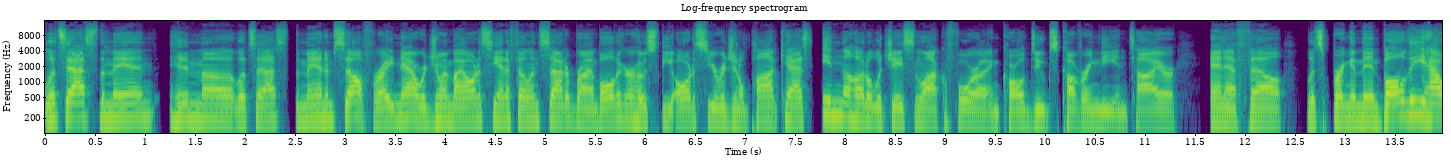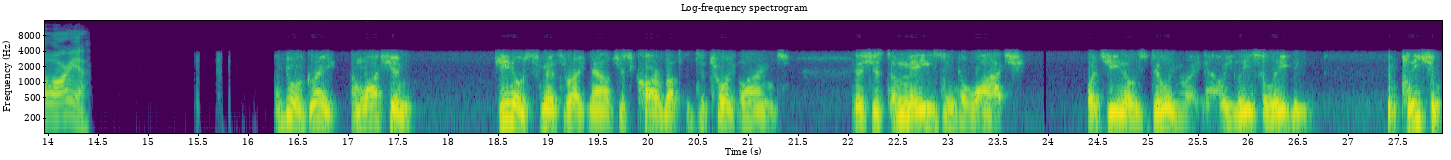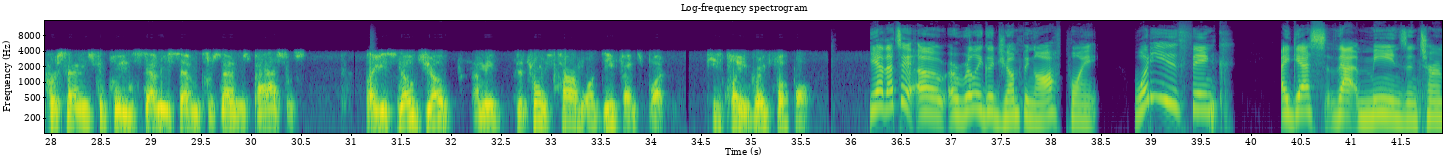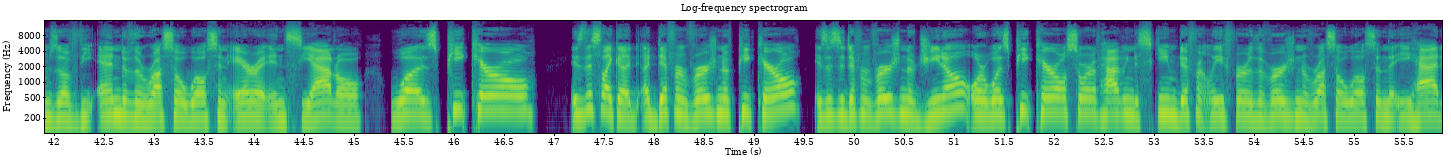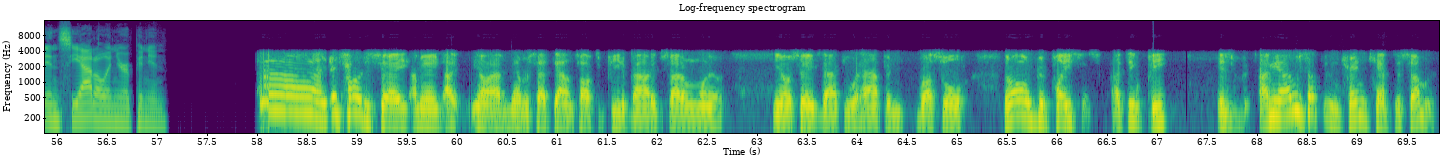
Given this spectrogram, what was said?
Let's ask the man him. Uh, let's ask the man himself right now. We're joined by Audacy NFL insider Brian Baldinger, host of the Audacy original podcast In the Huddle with Jason La Canfora and Carl Dukes, covering the entire NFL. Let's bring him in. Baldy, how are you? I'm doing great. I'm watching Geno Smith right now just carve up the Detroit Lions. It's just amazing to watch what Geno's doing right now. He leads the league in completion percentage, completing 77% of his passes. Like, it's no joke. I mean, Detroit's terrible on defense, but he's playing great football. Yeah, that's a, a, really good jumping off point. What do you think, I guess, that means in terms of the end of the Russell Wilson era in Seattle? Was Pete Carroll, is this like a, a different version of Pete Carroll? Is this a different version of Geno? Or was Pete Carroll sort of having to scheme differently for the version of Russell Wilson that he had in Seattle, in your opinion? Uh, it's hard to say. I mean, I you know I've never sat down and talked to Pete about it, so I don't want to you know say exactly what happened. Russell, they're all in good places. I think Pete is. I mean, I was up in training camp this summer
